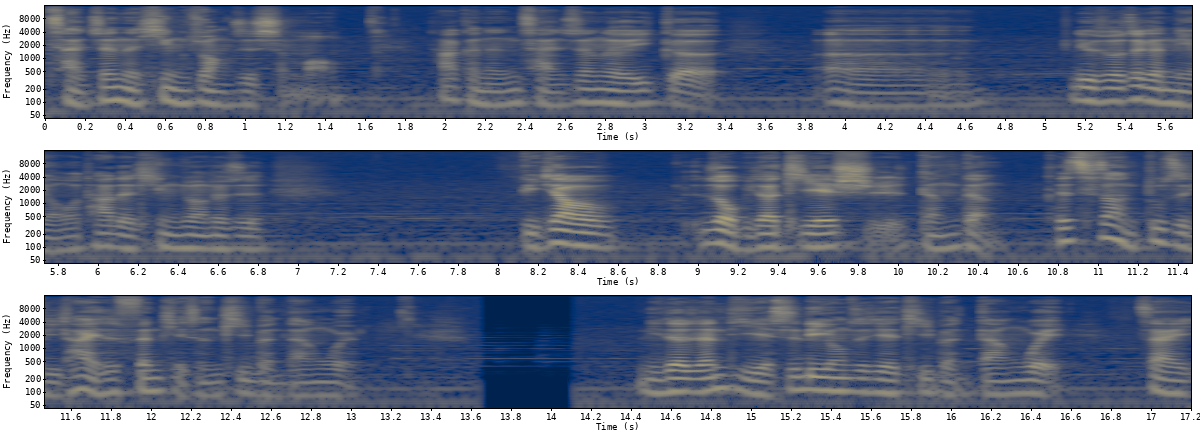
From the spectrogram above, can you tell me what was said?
产生的性状是什么，它可能产生了一个呃，例如说这个牛，它的性状就是比较肉比较结实等等，可是吃到你肚子里，它也是分解成基本单位。你的人体也是利用这些基本单位在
